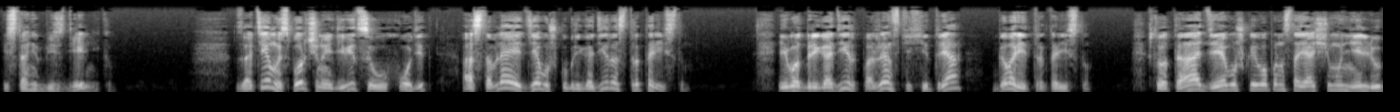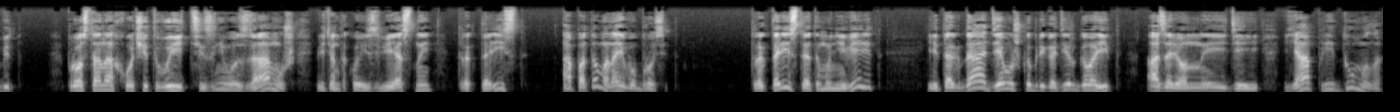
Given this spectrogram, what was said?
и станет бездельником? Затем испорченная девица уходит, оставляя девушку-бригадира с трактористом. И вот бригадир, по-женски хитря, говорит трактористу, что та девушка его по-настоящему не любит. Просто она хочет выйти за него замуж, ведь он такой известный тракторист, а потом она его бросит. Тракторист этому не верит, и тогда девушка-бригадир говорит – озаренная идеей. «Я придумала.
